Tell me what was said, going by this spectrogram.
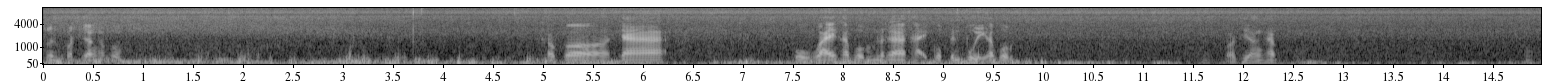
ต้นปอเทืองครับผม เขาก็จะปลูกไว้ครับผม แล้วก็ถ่ายกบเป็นปุ๋ยครับผมปอเทืองครับ โอ้โห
